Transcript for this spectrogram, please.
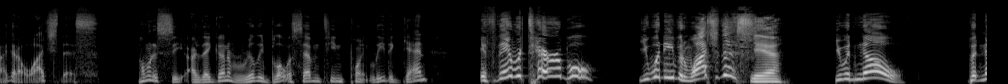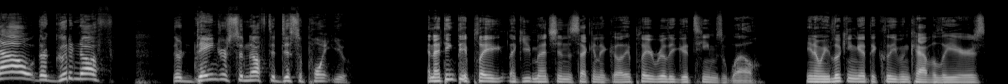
I got to watch this. I want to see are they going to really blow a 17 point lead again? If they were terrible, you wouldn't even watch this. Yeah, You would know. But now they're good enough. They're dangerous enough to disappoint you. And I think they play like you mentioned a second ago. They play really good teams well. You know, you're looking at the Cleveland Cavaliers,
